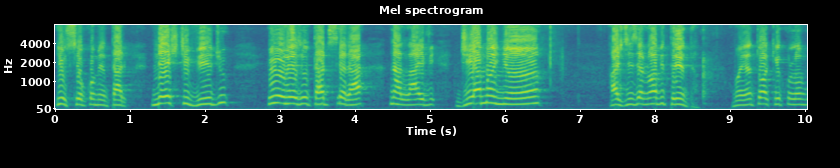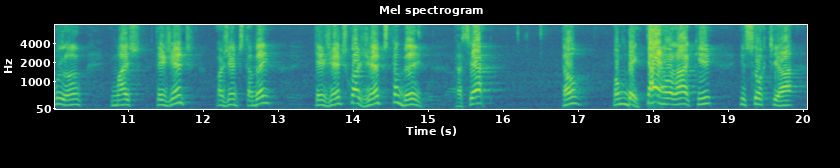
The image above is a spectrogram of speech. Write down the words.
e o seu comentário neste vídeo e o resultado será na live de amanhã às 19h30. Amanhã estou aqui com o Lango Lango. Mas tem gente com a gente também? Tem gente com a gente também. Tá certo? Então, vamos deitar e rolar aqui e sortear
